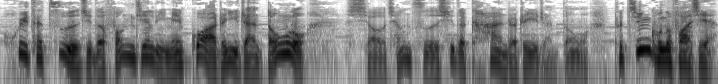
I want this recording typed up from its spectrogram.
会在自己的房间里面挂着一盏灯笼？小强仔细的看着这一盏灯笼，他惊恐的发现，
